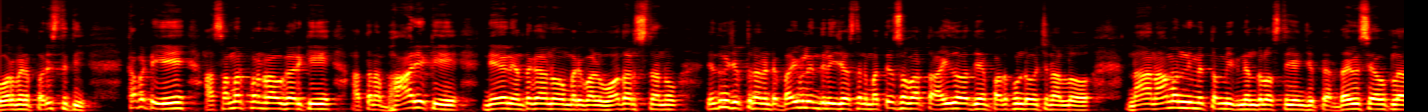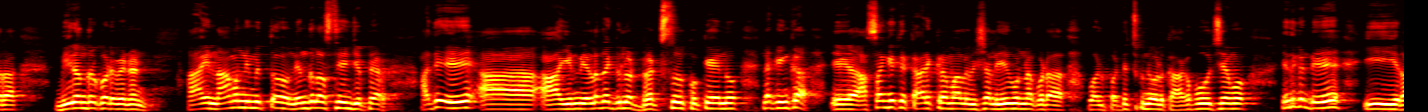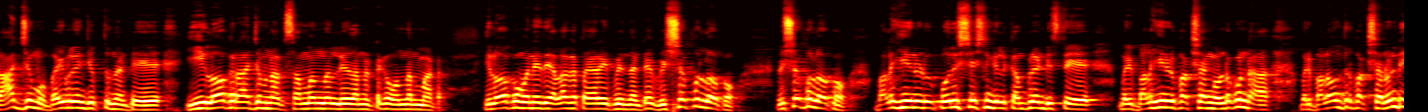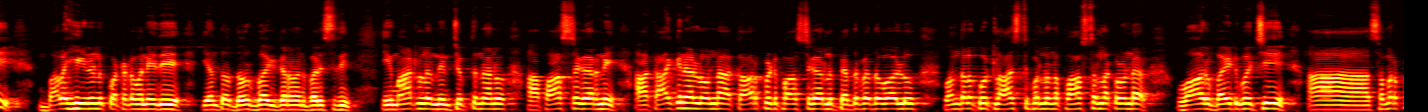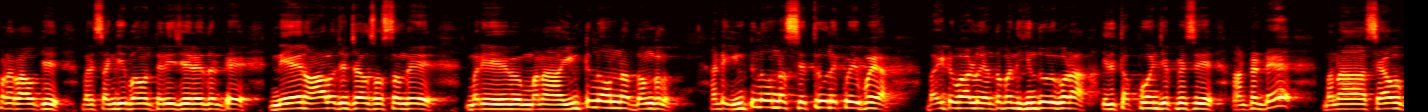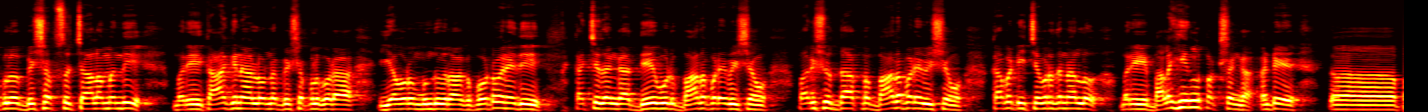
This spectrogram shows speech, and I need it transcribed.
ఘోరమైన పరిస్థితి. కాబట్టి ఆ సమర్పణరావు గారికి తన భార్యకి నేను ఎంతగానో మరి వాళ్ళు ఓదార్స్తాను ఎందుకు చెప్తున్నానంటే బైబిల్ ఏం తెలియజేస్తాను మత్స్య వార్త ఐదో అధ్యాయం పదకొండో వచనాల్లో నా నామం నిమిత్తం మీకు నిందలు వస్తాయని చెప్పారు. దైవ సేవకులారా మీరందరూ కూడా వినండి. ఆయన నామ నిమిత్తం నిందలు వస్తాయని చెప్పారు. అదే ఆ ఇళ్ళ దగ్గరలో డ్రగ్స్ కొకేను లేక ఇంకా అసాంఘిక కార్యక్రమాల విషయాలు ఏవి ఉన్నా కూడా వాళ్ళు పట్టించుకునే వాళ్ళు కాకపోవచ్చేమో. ఎందుకంటే ఈ రాజ్యము బైబిల్ ఏం చెప్తుందంటే ఈ లోక రాజ్యం నాకు సంబంధం లేదన్నట్టుగా ఉందన్నమాట. ఈ లోకం అనేది ఎలాగ తయారైపోయిందంటే విషపు లోకం విషపు లోకం. బలహీనుడు పోలీస్ స్టేషన్కి వెళ్ళి కంప్లైంట్ ఇస్తే మరి బలహీనుడి పక్షంగా ఉండకుండా మరి బలవంతుడి పక్షా నుండి బలహీనుని కొట్టడం అనేది ఎంతో దౌర్భాగ్యకరమైన పరిస్థితి. ఈ మాటలు నేను చెప్తున్నాను. ఆ పాస్టర్ గారిని ఆ కాకినాడలో ఉన్న కార్పొరేట్ పాస్టర్ గారులు పెద్ద పెద్ద వాళ్ళు వందల కోట్ల ఆస్తిపరులు ఉన్న పాస్టర్లు అక్కడ ఉన్నారు. వారు బయటకు వచ్చి ఆ సమర్పణ రావుకి మరి సంఘీభావం తెలియజేయలేదంటే నేను ఆలోచించాల్సి వస్తుంది. మరి మన ఇంటిలో ఉన్న దొంగలు అంటే ఇంటిలో ఉన్న శత్రువులు ఎక్కువైపోయారు. బయట వాళ్ళు ఎంతమంది హిందువులు కూడా ఇది తప్పు అని చెప్పేసి అంటే మన సేవకులు బిషప్స్ చాలామంది మరి కాకినాడలో ఉన్న బిషప్లు కూడా ఎవరు ముందుకు రాకపోవటం అనేది ఖచ్చితంగా దేవుడు బాధపడే విషయం పరిశుద్ధాత్మ బాధపడే విషయం. కాబట్టి ఈ చివరి దినాల్లో మరి బలహీనుల పక్షంగా అంటే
